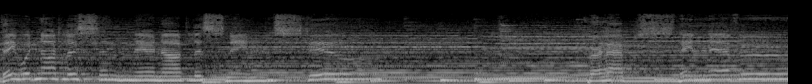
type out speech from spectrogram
They would not listen, they're not listening still. Perhaps they never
